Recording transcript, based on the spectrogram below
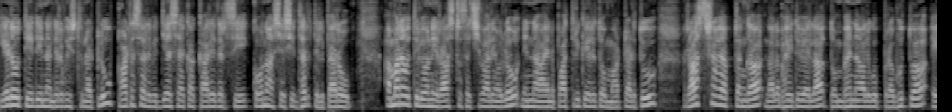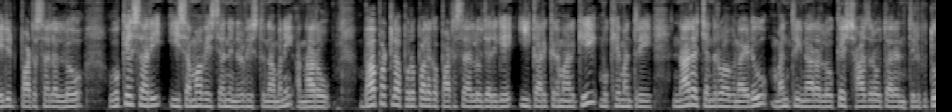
ఏడో తేదీన నిర్వహిస్తున్నట్లు పాఠశాల విద్యాశాఖ కార్యదర్శి కోనా శశిధర్ తెలిపారు. అమరావతిలోని రాష్ట్ర సచివాలయంలో నిన్న ఆయన పాత్రికేయులతో మాట్లాడుతూ రాష్ట్ర వ్యాప్తంగా నలభై ఐదు వేల తొంభై నాలుగు ప్రభుత్వ ఎయిడెడ్ పాఠశాలల్లో ఒకేసారి ఈ సమావేశాన్ని నిర్వహిస్తున్నామని అన్నారు. బాపట్ల పురపాలక పాఠశాలలో జరిగే ఈ కార్యక్రమానికి ముఖ్యమంత్రి నారా చంద్రబాబు నాయుడు మంత్రి నారా లోకేష్ హాజరవుతారని తెలుపుతూ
